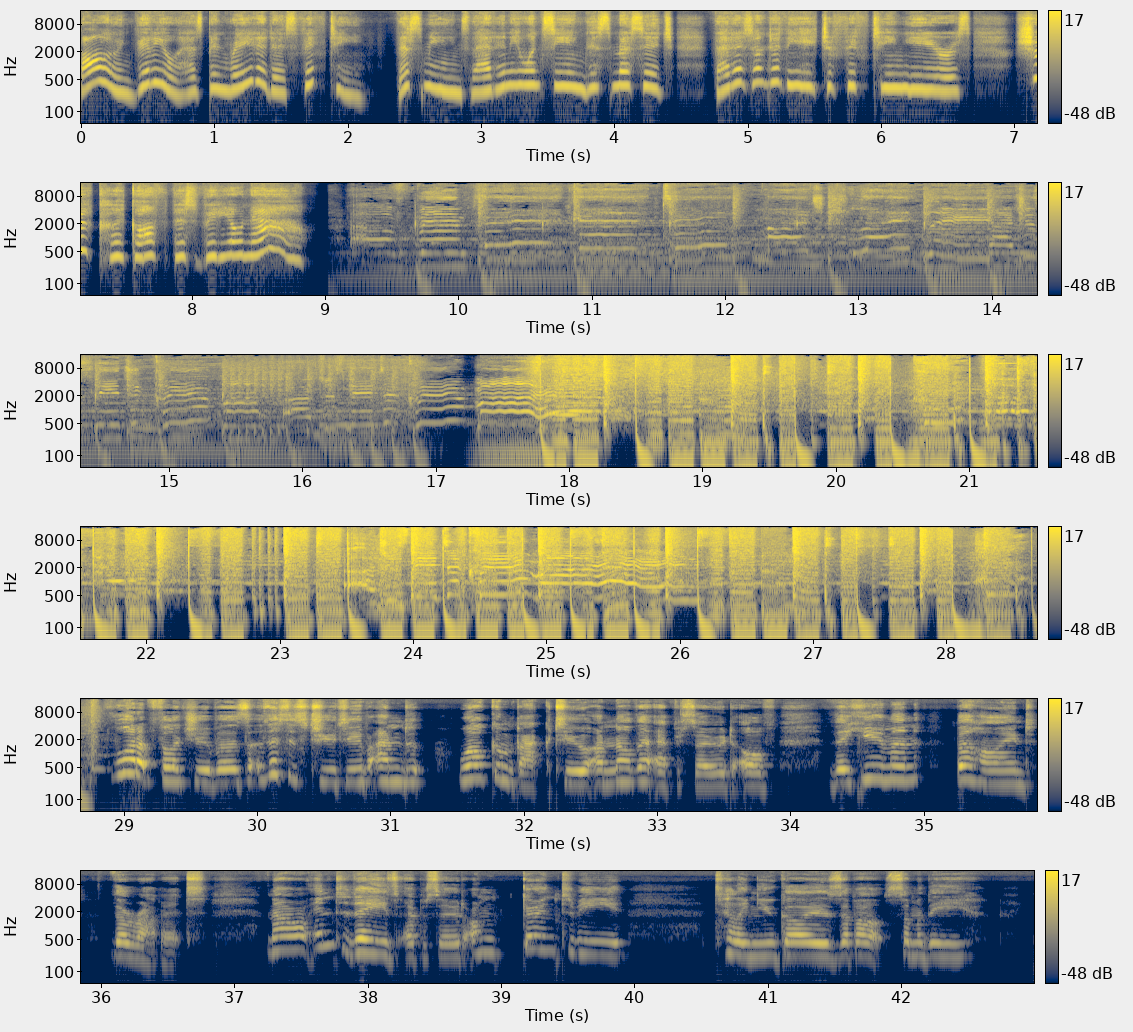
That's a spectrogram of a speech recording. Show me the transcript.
following video has been rated as 15. This means that anyone seeing this message that is under the age of 15 years should click off this video now. Tubers? This is Chu-Tube, and welcome back to another episode of The Human Behind the Rabbit. Now, in today's episode, I'm going to be telling you guys about some of the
